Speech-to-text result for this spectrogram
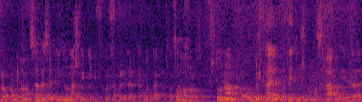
пророка Мухаммада Сарасаль и до наших дней. Вот, например, так- вот так, вот такой вопрос. Что нам э, упрекают вот этим, что масхабы это,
